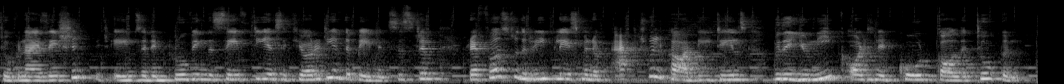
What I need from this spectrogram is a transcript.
Tokenization, which aims at improving the safety and security of the payment system, refers to the replacement of actual card details with a unique alternate code called the token.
